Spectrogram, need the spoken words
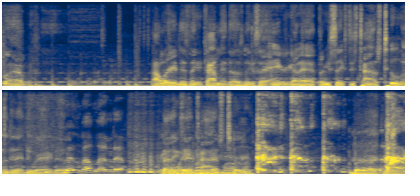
What happened? I'm reading this nigga comment though. This nigga said Angry gotta have 360s times two under that do rag though. That's what I'm laughing at. That nigga said under that times two. motherfucker. But uh, nah,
